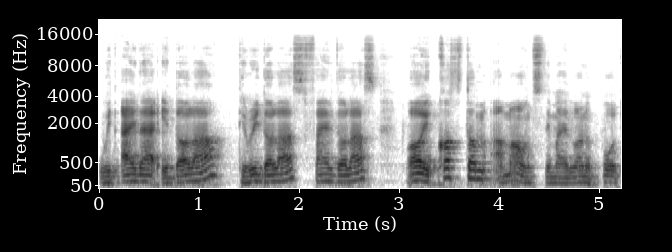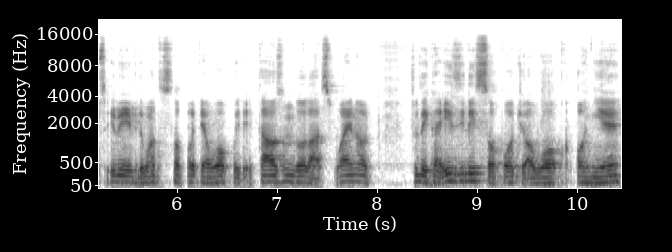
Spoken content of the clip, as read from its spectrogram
with either a dollar three dollars five dollars or a custom amount they might want to put even if they want to support your work with a thousand dollars why not? So they can easily support your work on here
